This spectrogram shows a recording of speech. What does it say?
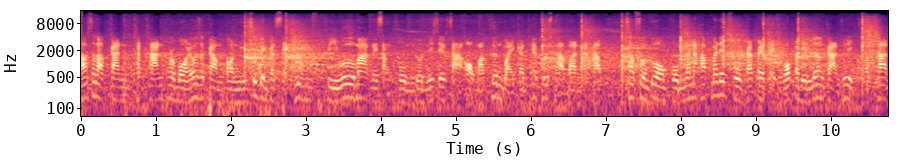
ครับสำหรับการคัดค้านพรบนิรโทษกรรมตอนนี้ซึ่งเป็นกระแสที่ฟีเวอร์มากในสังคมโดยนิสิตศึกษาออกมาเคลื่อนไหวกันแทบทุกสถาบันนะครับสำหรับส่วนตัวของผมนั้นนะครับ ไม่ได้โฟกัสไปแต่เฉพาะประเด็นเรื่องการทุจริตคอร์รัปชัน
